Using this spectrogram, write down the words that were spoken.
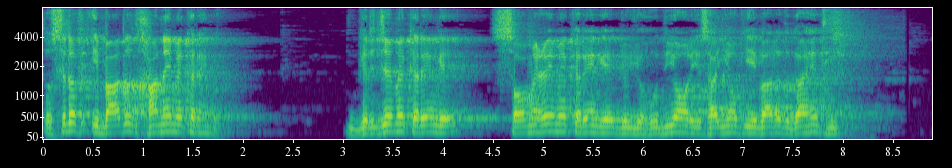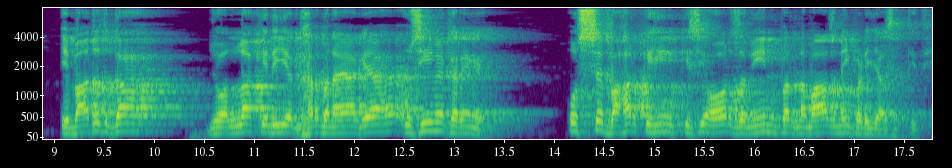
تو صرف عبادت خانے میں کریں گے، گرجے میں کریں گے، سومعے میں کریں گے، جو یہودیوں اور عیسائیوں کی عبادت گاہیں تھیں۔ عبادت گاہ جو اللہ کے لیے گھر بنایا گیا ہے، اسی میں کریں گے۔ اس سے باہر کہیں کسی اور زمین پر نماز نہیں پڑھی جا سکتی تھی۔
